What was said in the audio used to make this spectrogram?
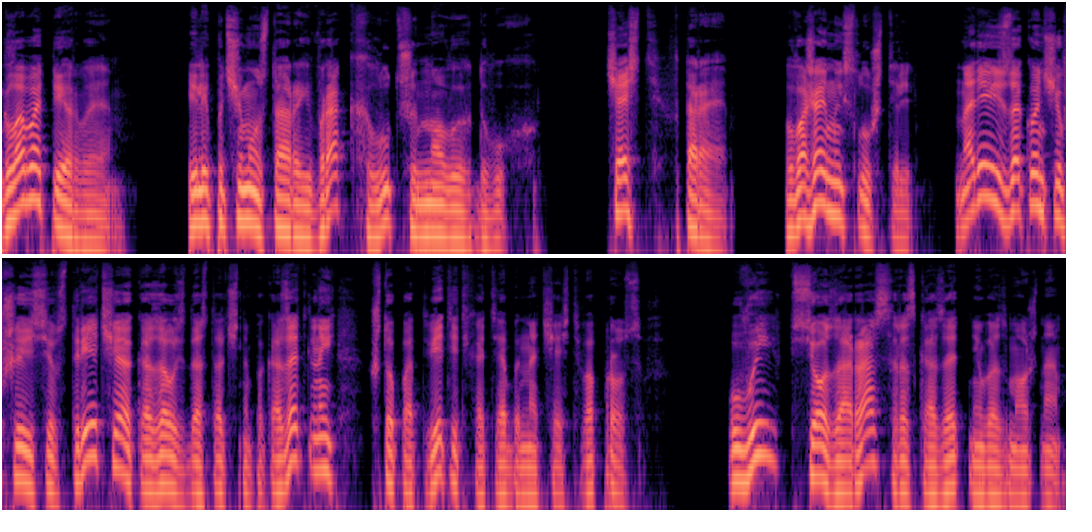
Глава первая. Или почему старый враг лучше новых двух. Часть вторая. Уважаемый слушатель, надеюсь, закончившаяся встреча оказалась достаточно показательной, чтобы ответить хотя бы на часть вопросов. Увы, все за раз рассказать невозможно.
